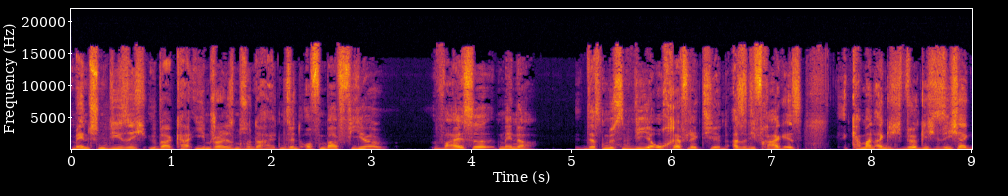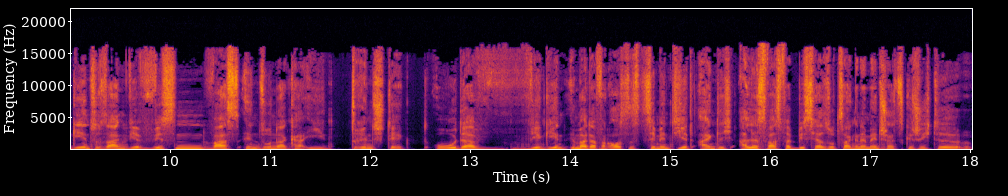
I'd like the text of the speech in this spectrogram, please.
Menschen, die sich über KI im Journalismus unterhalten, sind offenbar vier weiße Männer das müssen wir auch reflektieren. Also die Frage ist, kann man eigentlich wirklich sicher gehen zu sagen, wir wissen, was in so einer KI drinsteckt? Oder wir gehen immer davon aus, es zementiert eigentlich alles, was wir bisher sozusagen in der Menschheitsgeschichte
